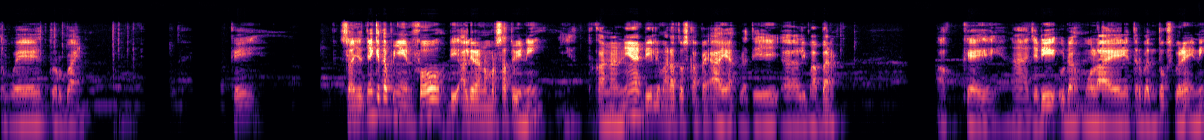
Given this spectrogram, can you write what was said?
the way turbine Oke. Selanjutnya kita punya info di aliran nomor satu ini. Ya, tekanannya di 500 kPa ya, berarti e, eh, 5 bar. Oke, nah jadi udah mulai terbentuk sebenarnya ini.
